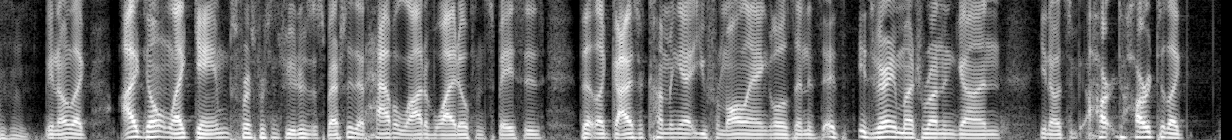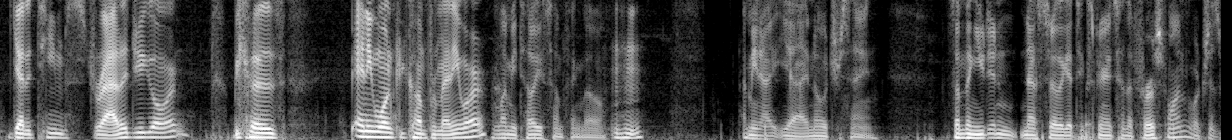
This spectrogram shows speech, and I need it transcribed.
Mm-hmm. You know, like I don't like games, first person shooters especially, that have a lot of wide open spaces that like guys are coming at you from all angles and it's it's it's very much run and gun. You know, it's hard hard to like get a team strategy going because anyone could come from anywhere. Let me tell you something though. Mm-hmm. I mean, I yeah, I know what you're saying. Something you didn't necessarily get to experience in the first one, which is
